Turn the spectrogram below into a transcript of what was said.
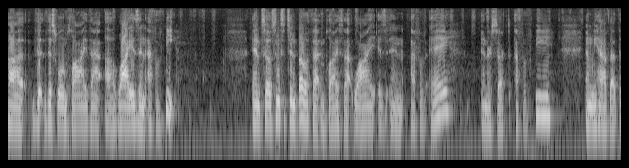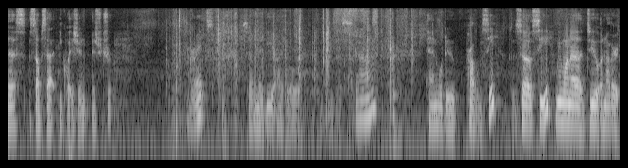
uh, th this will imply that uh, y is in f of b. And so since it's in both, that implies that y is in f of a intersect f of b, and we have that this subset equation is true. All right, so maybe I will bring this down and we'll do problem C. So C, we want to do another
